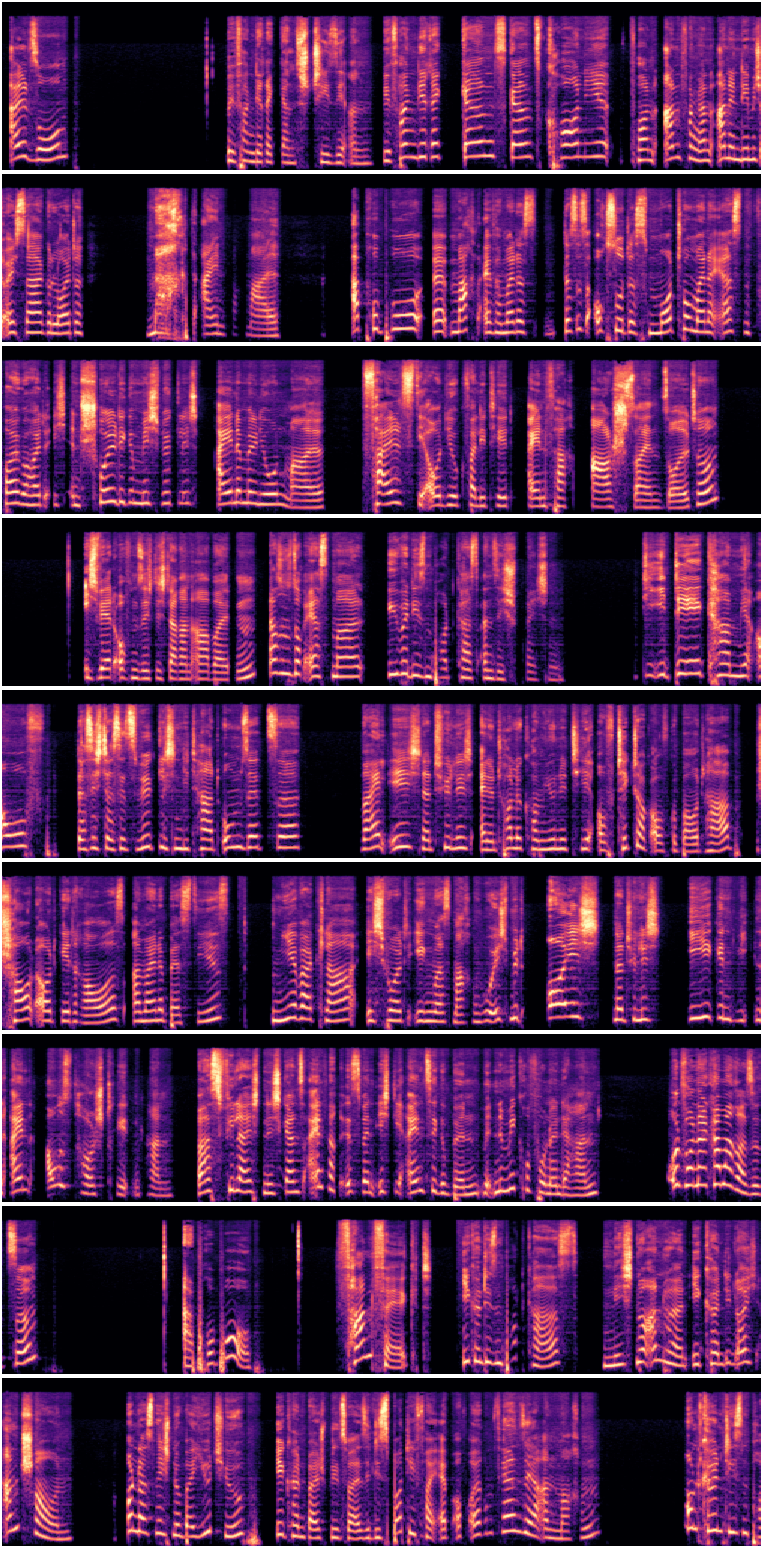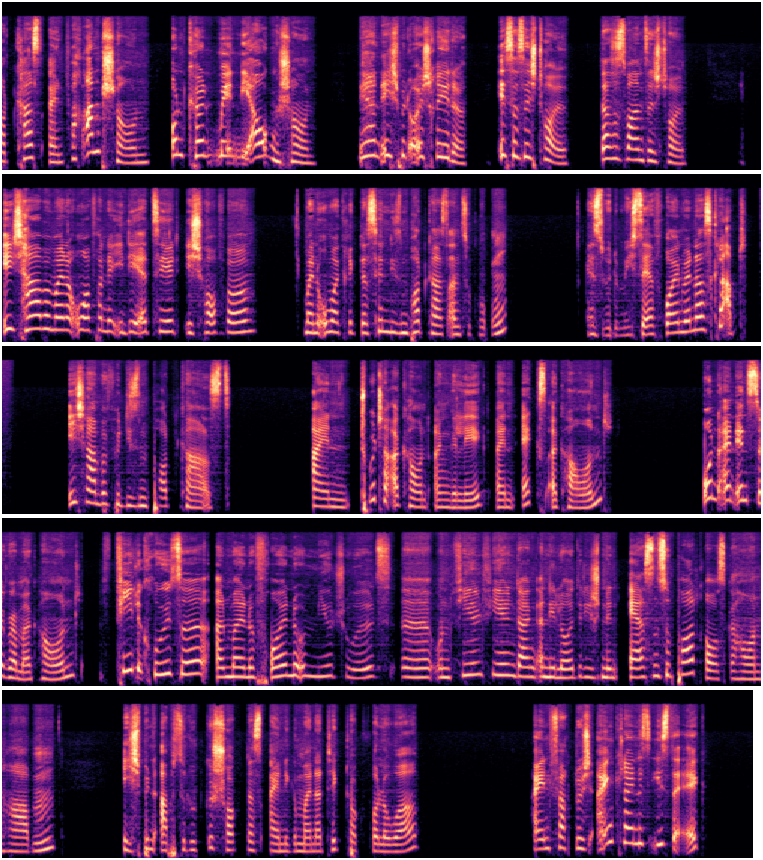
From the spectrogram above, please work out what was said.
Also, wir fangen direkt ganz cheesy an. Wir fangen direkt ganz, ganz corny von Anfang an an, indem ich euch sage, Leute, macht einfach mal. Apropos, äh, macht einfach mal, das, das ist auch so das Motto meiner ersten Folge heute. Ich entschuldige mich wirklich eine Million Mal, falls die Audioqualität einfach Arsch sein sollte. Ich werde offensichtlich daran arbeiten. Lass uns doch erstmal über diesen Podcast an sich sprechen. Die Idee kam mir auf, dass ich das jetzt wirklich in die Tat umsetze, weil ich natürlich eine tolle Community auf TikTok aufgebaut habe. Shoutout geht raus an meine Besties mir war klar, ich wollte irgendwas machen, wo ich mit euch natürlich irgendwie in einen Austausch treten kann. Was vielleicht nicht ganz einfach ist, wenn ich die Einzige bin mit einem Mikrofon in der Hand und vor der Kamera sitze. Apropos, Fun Fact: Ihr könnt diesen Podcast nicht nur anhören, ihr könnt ihn euch anschauen. Und das nicht nur bei YouTube. Ihr könnt beispielsweise die Spotify-App auf eurem Fernseher anmachen und könnt diesen Podcast einfach anschauen und könnt mir in die Augen schauen, während ich mit euch rede. Ist das nicht toll? Das ist wahnsinnig toll. Ich habe meiner Oma von der Idee erzählt. Ich hoffe, meine Oma kriegt das hin, diesen Podcast anzugucken. Es würde mich sehr freuen, wenn das klappt. Ich habe für diesen Podcast einen Twitter-Account angelegt, einen Ex-Account und einen Instagram-Account. Viele Grüße an meine Freunde und Mutuals äh, und vielen, vielen Dank an die Leute, die schon den ersten Support rausgehauen haben. Ich bin absolut geschockt, dass einige meiner TikTok-Follower einfach durch ein kleines Easter Egg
